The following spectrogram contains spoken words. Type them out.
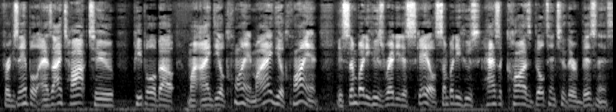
For example, as I talk to people about my ideal client, my ideal client is somebody who's ready to scale, somebody who has a cause built into their business,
